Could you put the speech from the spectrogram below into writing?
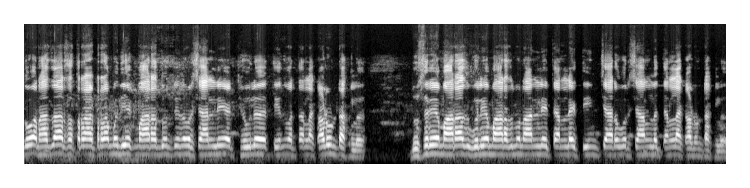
दोन हजार सतरा अठरामध्ये एक महाराज दोन तीन वर्ष आणले ठेवलं तीन वर्ष त्यांना काढून टाकलं. दुसरे महाराज गुले महाराज म्हणून आणले त्यांना एक तीन चार वर्ष आणलं त्यांना काढून टाकलं.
